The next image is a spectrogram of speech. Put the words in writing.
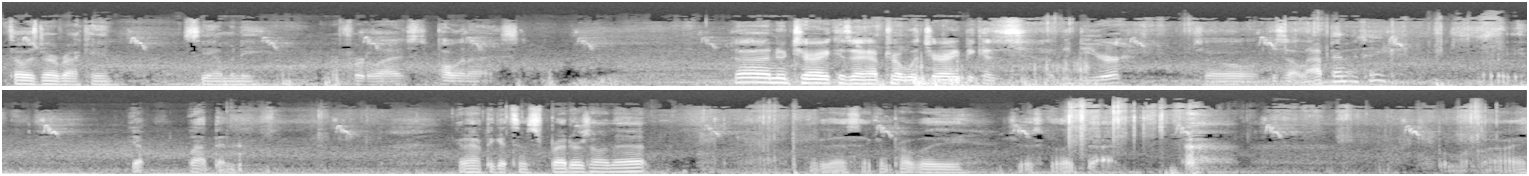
It's always nerve wracking. See how many are fertilized, pollinized. Uh, new cherry because I have trouble with cherry because of the deer. So is a lapin, I think. Yep, lapin. Gonna have to get some spreaders on that. Look at this. I can probably just go like that. I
